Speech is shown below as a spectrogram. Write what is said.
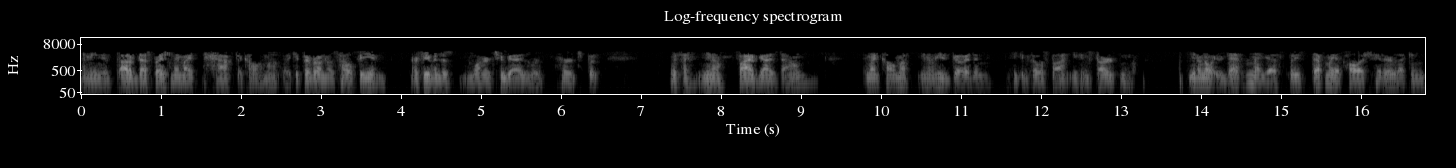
I mean, if out of desperation, they might have to call him up. Like if everyone was healthy, and or if even just one or two guys were hurt, but with you know five guys down, they might call him up. You know, he's good and he can fill a spot and he can start. And you don't know what you're getting, I guess, but he's definitely a polished hitter that can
